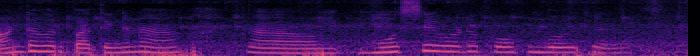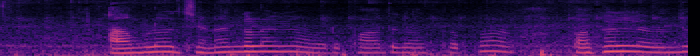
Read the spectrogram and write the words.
ஆண்டவர் பார்த்திங்கன்னா மோசையோடு போகும்போது அவ்வளோ ஜனங்களையும் அவர் பாதுகாத்தப்ப பகலில் வந்து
